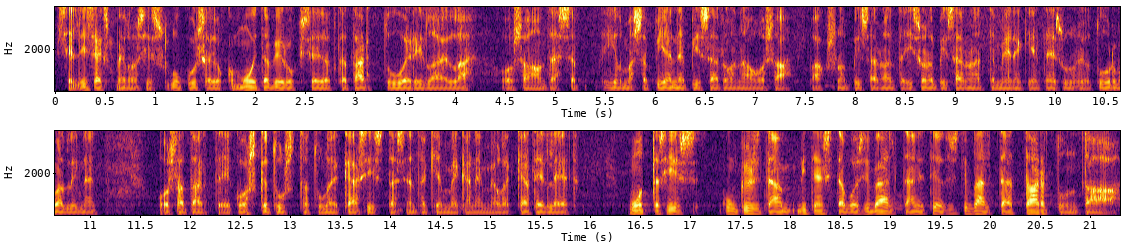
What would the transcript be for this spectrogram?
Sen lisäksi meillä on siis lukuisa joukko muita viruksia, jotka tarttuu eri lailla – Osa on tässä ilmassa pienen pisaroina, osa paksuna pisaroina tai isona pisaroina, että meidänkin etäisyys on turvallinen. Osa tarvitsee kosketusta, tulee käsistä, sen takia mekään emme ole kätelleet. Mutta siis kun kysytään, miten sitä voisi välttää, niin tietysti välttää tartuntaa.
